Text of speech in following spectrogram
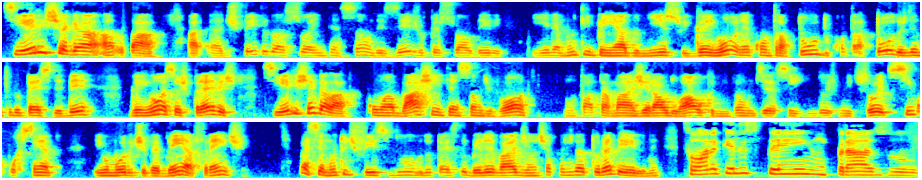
Se ele chegar lá, a, a, a, despeito da sua intenção, desejo pessoal dele, e ele é muito empenhado nisso e ganhou né, contra tudo, contra todos dentro do PSDB, ganhou essas prévias, se ele chegar lá com uma baixa intenção de voto, num patamar geral do Alckmin, vamos dizer assim, em 2018, 5%, e o Moro estiver bem à frente, vai ser muito difícil do, do PSDB levar adiante a candidatura dele. Né? Fora que eles têm um prazo,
